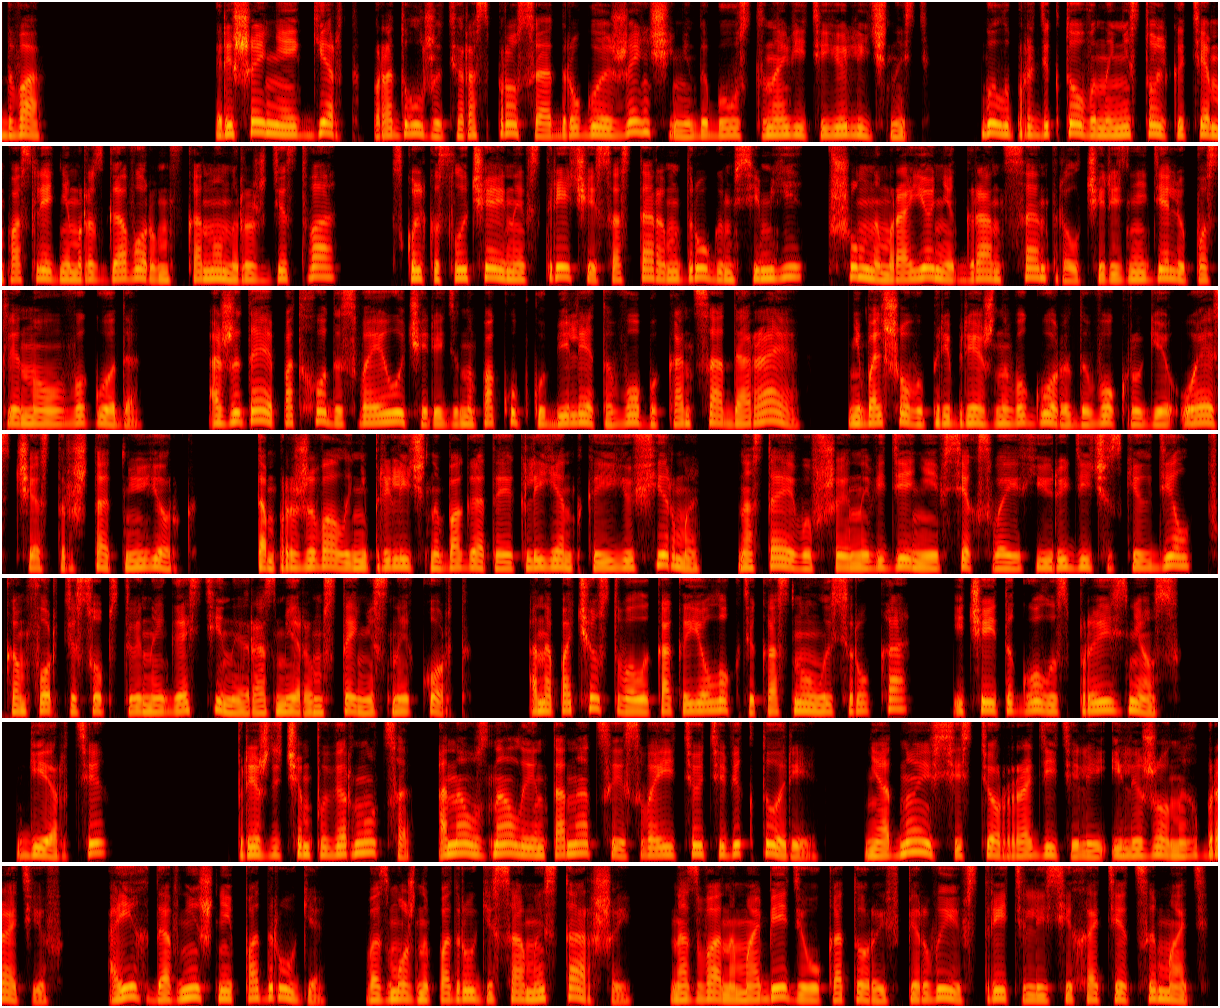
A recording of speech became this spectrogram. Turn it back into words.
2. Решение Герт продолжить расспросы о другой женщине, дабы установить ее личность, было продиктовано не столько тем последним разговором в канун Рождества, сколько случайной встречей со старым другом семьи в шумном районе Гранд Централ через неделю после Нового года. Ожидая подхода своей очереди на покупку билета в оба конца до небольшого прибрежного города в округе Уэстчестер, штат Нью-Йорк, там проживала неприлично богатая клиентка ее фирмы, настаивавшая на ведении всех своих юридических дел в комфорте собственной гостиной размером с теннисный корт. Она почувствовала, как ее локти коснулась рука, и чей-то голос произнес «Герти». Прежде чем повернуться, она узнала интонации своей тети Виктории, не одной из сестер родителей или жен их братьев, а их давнишней подруги, возможно, подруги самой старшей, на званом обеде у которой впервые встретились их отец и мать.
